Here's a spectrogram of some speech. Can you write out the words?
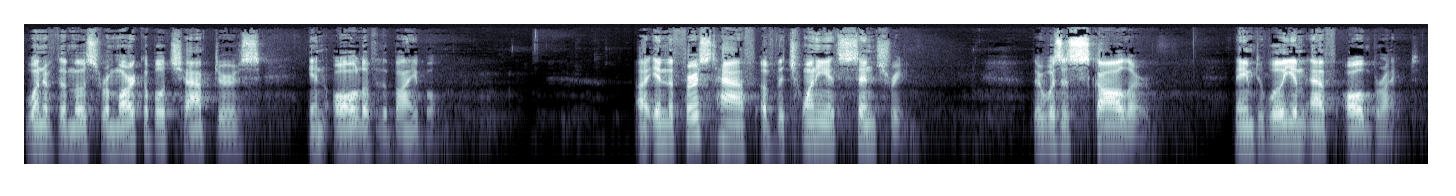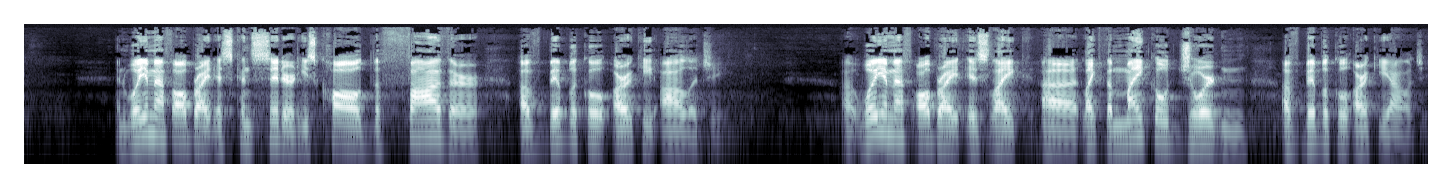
one of the most remarkable chapters in all of the Bible. Uh, in the first half of the 20th century, there was a scholar named William F. Albright. And William F. Albright is considered, he's called the father of biblical archaeology. Uh, William F. Albright is like, uh, like the Michael Jordan of biblical archaeology.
